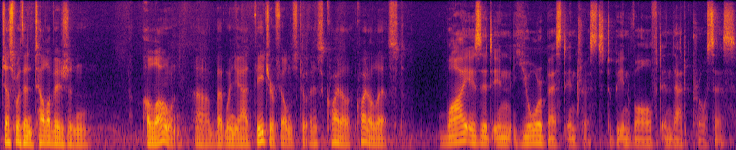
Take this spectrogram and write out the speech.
just within television alone. Uh, but when you add feature films to it, it's quite a, quite a list. Why is it in your best interest to be involved in that process?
